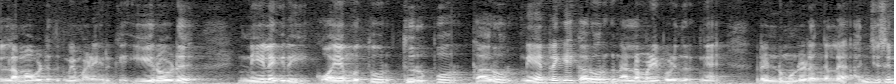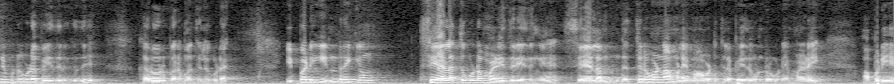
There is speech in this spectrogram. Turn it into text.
எல்லா மாவட்டத்துக்குமே மழை இருக்குது ஈரோடு நீலகிரி கோயம்புத்தூர் திருப்பூர் கரூர் நேற்றைக்கே கரூருக்கு நல்ல மழை பொழிந்திருக்குங்க. ரெண்டு மூணு இடங்களில் அஞ்சு சென்டிமீட்டர் கூட பெய்திருக்குது கரூர் பருமத்தில் கூட. இப்படி இன்றைக்கும் சேலத்துக்கு கூட மழை தெரியுதுங்க. சேலம் இந்த திருவண்ணாமலை மாவட்டத்தில் பெய்து கொண்டிருக்கூடிய மழை அப்படியே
